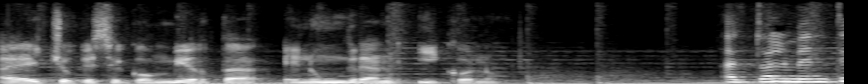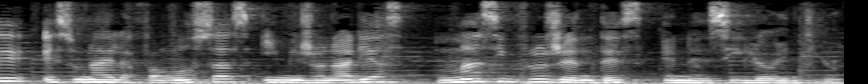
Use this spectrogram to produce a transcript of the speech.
ha hecho que se convierta en un gran ícono. Actualmente es una de las famosas y millonarias más influyentes en el siglo XXI.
